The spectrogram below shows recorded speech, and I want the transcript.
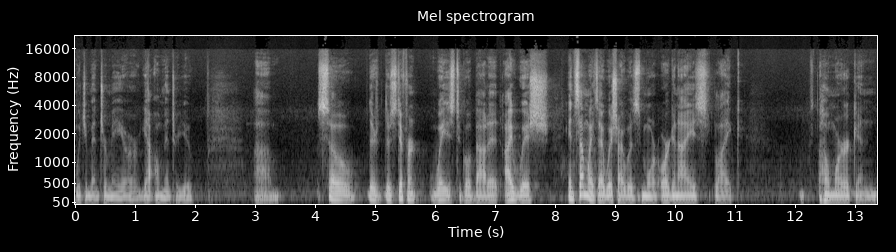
would you mentor me? Or yeah, I'll mentor you. Um, so there's there's different ways to go about it. I wish, in some ways, I wish I was more organized, like homework and,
